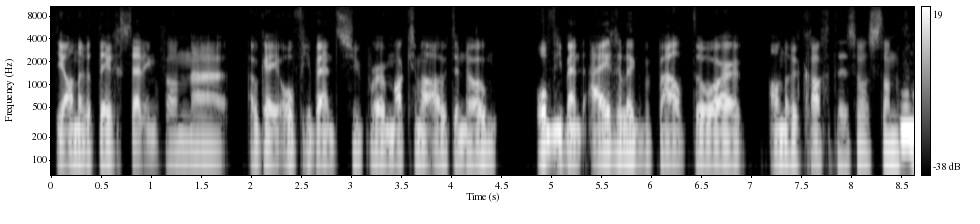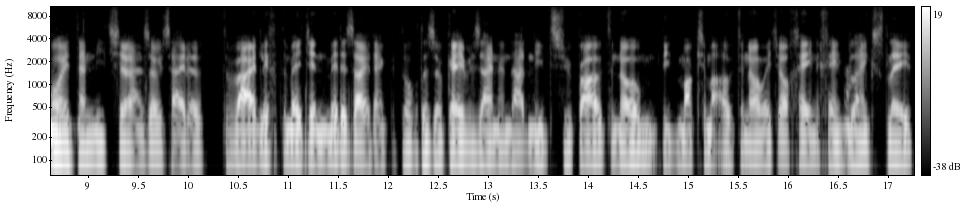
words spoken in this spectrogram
die andere tegenstelling van... Uh, Oké, of je bent super maximaal autonoom... of je mhm. bent eigenlijk bepaald door andere krachten... zoals dan mhm. Freud en Nietzsche en zo zeiden. De waarheid ligt een beetje in het midden, zou je denken, toch? Dus oké, we zijn inderdaad niet super autonoom... niet maximaal autonoom, weet je wel, geen, geen blank slate...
